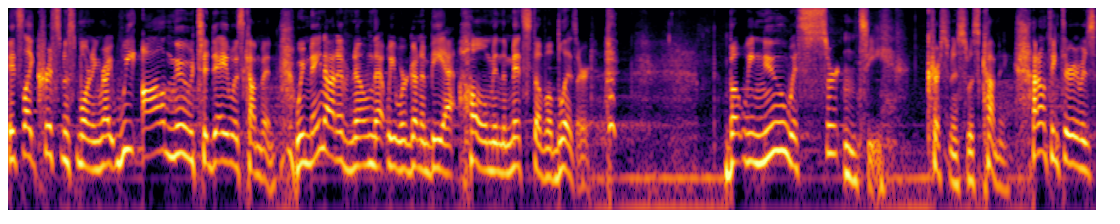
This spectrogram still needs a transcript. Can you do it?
It's like Christmas morning, right? We all knew today was coming. We may not have known that we were going to be at home in the midst of a blizzard, but we knew with certainty Christmas was coming. I don't think there was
